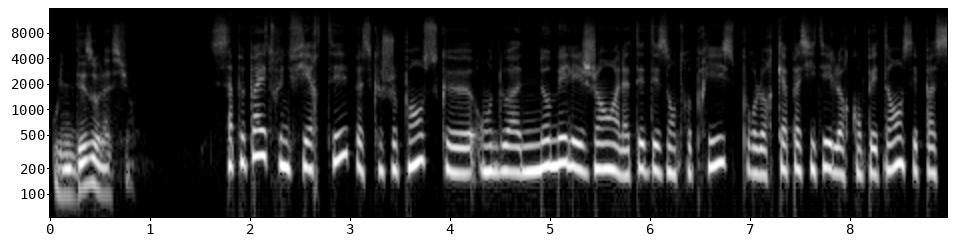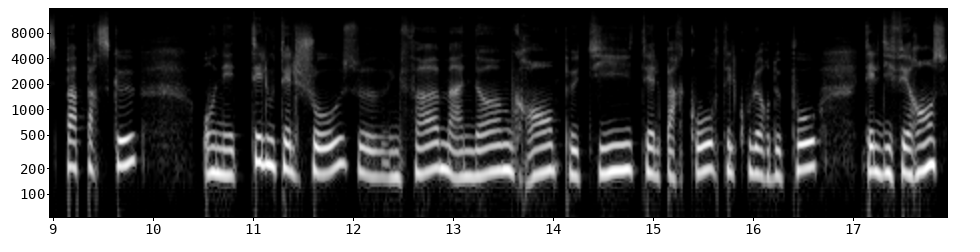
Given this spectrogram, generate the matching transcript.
ou une désolation? Ça peut pas être une fierté parce que je pense qu'on doit nommer les gens à la tête des entreprises pour leur capacité et leurs compétences et pas, pas parce que on est telle ou telle chose, euh, une femme, un homme, grand, petit, tel parcours, telle couleur de peau, telle différence.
